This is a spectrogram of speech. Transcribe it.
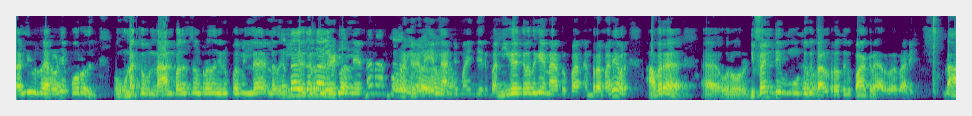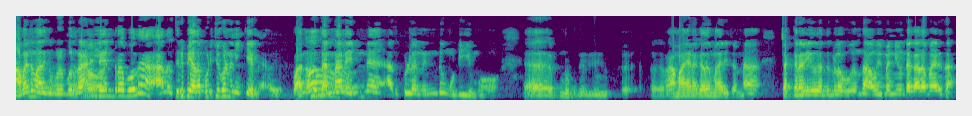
தள்ளி விடுறாரு வழியே போறது இல்ல உனக்கு நான் பதில் சொல்றது விருப்பம் இல்ல அல்லது நீ கேட்கறது நான் போறேன். என் நான் சும்மா இங்கே இருப்பேன் நீ கேட்கறதுக்கே நான் இருப்பேன் என்ற மாதிரி அவர் அவரை ஒரு ஒரு டிஃபென்டிவ் மூட்டுக்கு தள்ளுறதுக்கு பாக்குறாரு ரணில் இல்ல, அவனும் அதுக்கு விடுறான் இல்லைன்ற போது அதை திருப்பி அதை பிடிச்சு கொண்டு நிக்கல. வந்து தன்னால என்ன அதுக்குள்ள நின்று முடியுமோ ராமாயண கதை மாதிரி சொன்னா சக்கர வியூகத்துக்குள்ள விழுந்து அபிமன்யுண்ட கதை மாதிரி தான்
